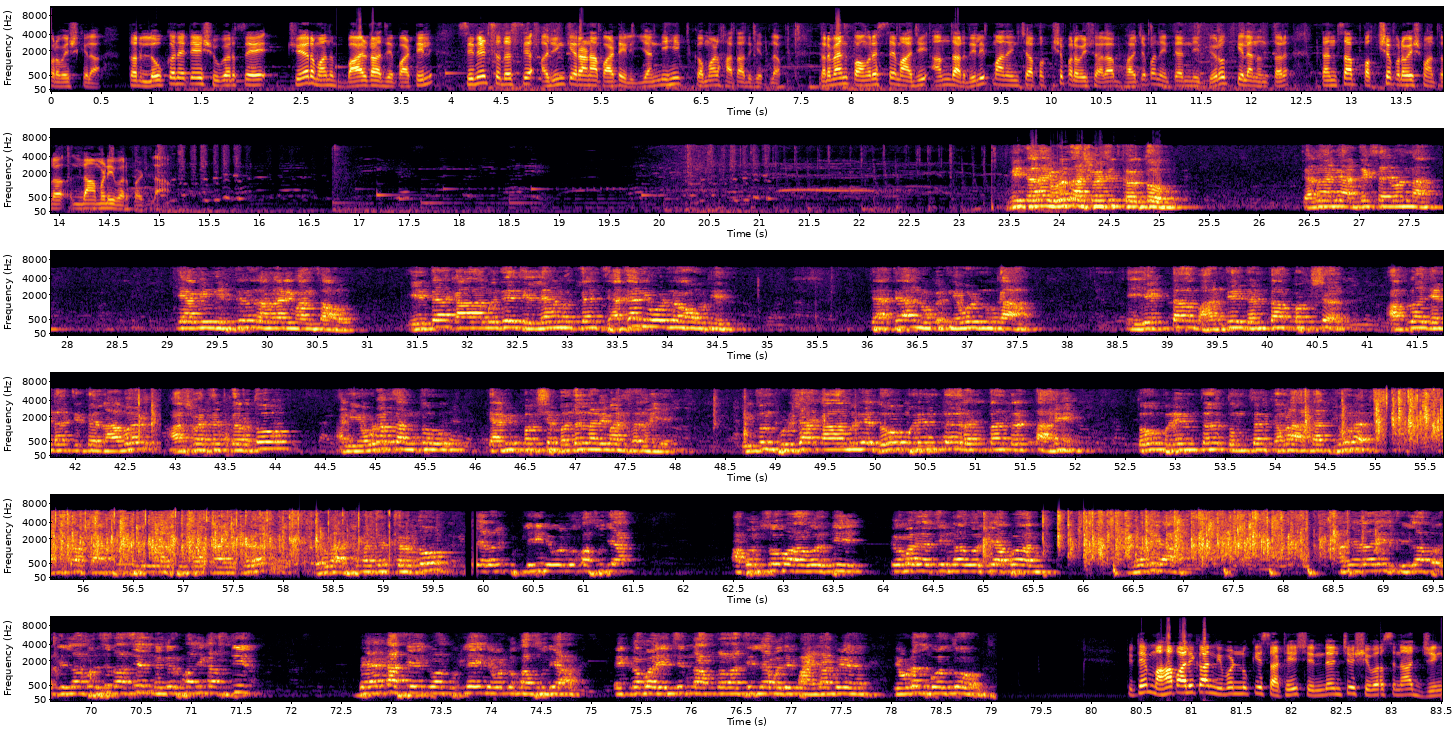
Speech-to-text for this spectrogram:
प्रवेश केला. तर लोकनेते शुगरचे चेअरमन बाळराजे पाटील सिनेट सदस्य अजिंक्य राणा पाटील यांनीही कमळ हातात घेतलं. दरम्यान काँग्रेसचे माजी आमदार दिलीप मानेंच्या पक्षप्रवेशाला भाजप नेत्यांनी विरोध केल्यानंतर त्यांचा पक्षप्रवेश मात्र लांबणीवर पडला. मी त्यांना एवढंच आश्वासित करतो. त्यांना आणि अध्यक्ष साहेबांना की आम्ही निश्चित राहणारी माणसं आहोत. येत्या काळामध्ये जिल्ह्यामधल्या ज्या ज्या निवडणुका होतील त्या त्या निवडणुका एकटा भारतीय जनता पक्ष आपला झेंडा तिथं लावण आश्वासित करतो आणि एवढं सांगतो की आम्ही पक्ष बदलणारी माणसं नाहीये. इथून पुढच्या काळामध्ये जोपर्यंत रक्तात रक्त आहे तोपर्यंत तुमचं कमळ हातात घेऊनच आमचा कार्यक्रम एवढं करतो. येणारी कुठलीही निवडणूक असू द्या. आपण स्वबळावरती कमळ या चिन्हावरती आपण लढूया आणि येणारी जिल्हा जिल्हा परिषद असेल नगरपालिका असतील बँक असेल किंवा कुठल्याही निवडणूक असू द्या हे कमळ हे चिन्ह आपल्याला जिल्ह्यामध्ये पाहायला मिळेल. एवढंच बोलतो. तिथे महापालिका निवडणुकीसाठी शिंदेची शिवसेना जिंक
